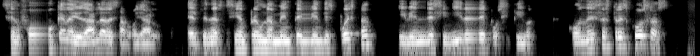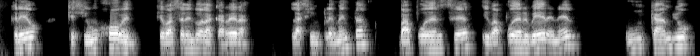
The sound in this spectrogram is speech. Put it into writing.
se enfoca en ayudarle a desarrollarlo. El tener siempre una mente bien dispuesta y bien decidida y positiva. Con esas tres cosas, creo que si un joven que va saliendo de la carrera las implementa, va a poder ser y va a poder ver en él un cambio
